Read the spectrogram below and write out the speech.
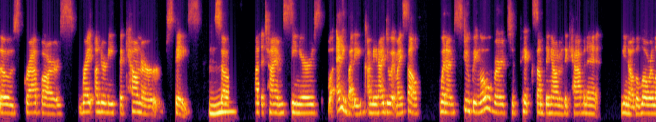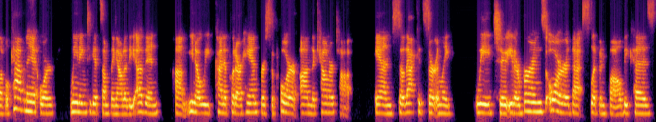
those grab bars right underneath the counter space. Mm. So a lot of times seniors, well, anybody, I mean, I do it myself when I'm stooping over to pick something out of the cabinet you know the lower level cabinet or leaning to get something out of the oven um, you know we kind of put our hand for support on the countertop and so that could certainly lead to either burns or that slip and fall because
